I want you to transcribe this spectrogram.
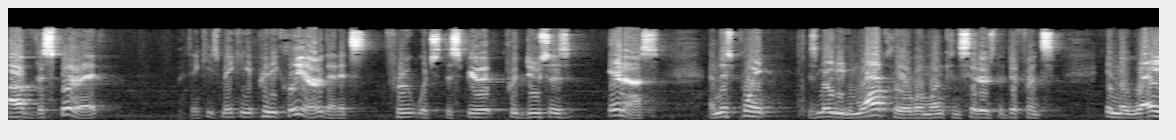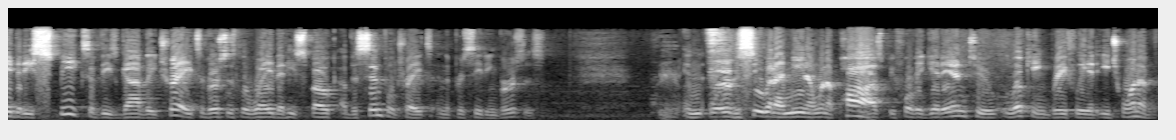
of the Spirit, I think he's making it pretty clear that it's fruit which the Spirit produces in us. And this point is made even more clear when one considers the difference in the way that he speaks of these godly traits versus the way that he spoke of the sinful traits in the preceding verses. In order to see what I mean, I want to pause before we get into looking briefly at each one of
